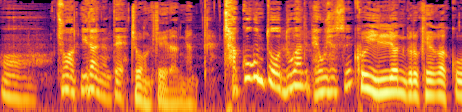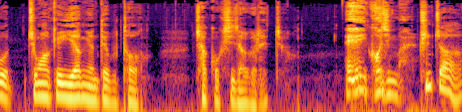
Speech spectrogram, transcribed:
어. 중학교 1학년 때. 중학교 1학년 때. 작곡은 또 누구한테 배우셨어요? 그 1년 그렇게 해갖고 중학교 2학년 때부터 작곡 시작을 했죠. 에이 거짓말. 진짜.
